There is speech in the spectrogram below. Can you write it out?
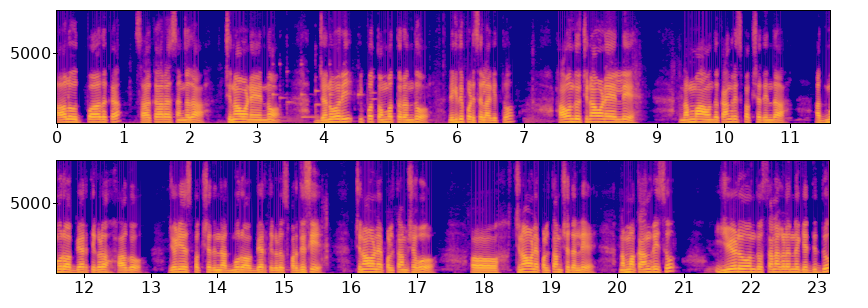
ಹಾಲು ಉತ್ಪಾದಕ ಸಹಕಾರ ಸಂಘದ ಚುನಾವಣೆಯನ್ನು ಜನವರಿ ಇಪ್ಪತ್ತೊಂಬತ್ತರಂದು ನಿಗದಿಪಡಿಸಲಾಗಿತ್ತು. ಆ ಒಂದು ಚುನಾವಣೆಯಲ್ಲಿ ನಮ್ಮ ಒಂದು ಕಾಂಗ್ರೆಸ್ ಪಕ್ಷದಿಂದ ಹದಿಮೂರು ಅಭ್ಯರ್ಥಿಗಳು ಹಾಗೂ ಜೆ ಡಿ ಎಸ್ ಪಕ್ಷದಿಂದ ಹದಿಮೂರು ಅಭ್ಯರ್ಥಿಗಳು ಸ್ಪರ್ಧಿಸಿ ಚುನಾವಣೆ ಫಲಿತಾಂಶವು ಚುನಾವಣೆ ಫಲಿತಾಂಶದಲ್ಲಿ ನಮ್ಮ ಕಾಂಗ್ರೆಸ್ಸು ಏಳು ಒಂದು ಸ್ಥಾನಗಳನ್ನು ಗೆದ್ದಿದ್ದು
